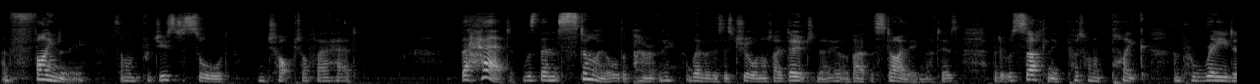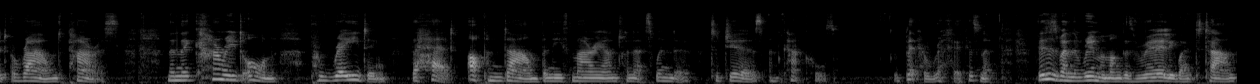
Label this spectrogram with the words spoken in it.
And finally, someone produced a sword and chopped off her head. The head was then styled, apparently. Whether this is true or not, I don't know about the styling, that is, but it was certainly put on a pike and paraded around Paris. And then they carried on parading the head up and down beneath Marie Antoinette's window to jeers and cackles. A bit horrific, isn't it? This is when the rumour mongers really went to town.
